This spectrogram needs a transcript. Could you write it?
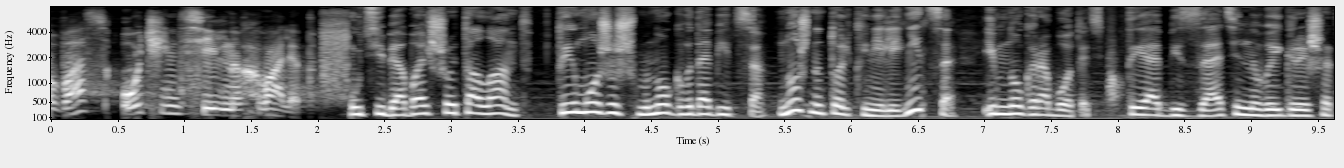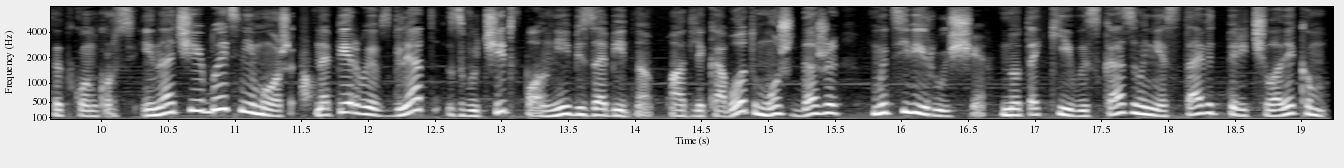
Вас очень сильно хвалят. У тебя большой талант, ты можешь многого добиться. Нужно только не лениться и много работать. Ты обязательно выиграешь этот конкурс. Иначе и быть не может. На первый взгляд звучит вполне безобидно, а для кого-то может даже мотивирующе. Но такие высказывания ставят перед человеком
